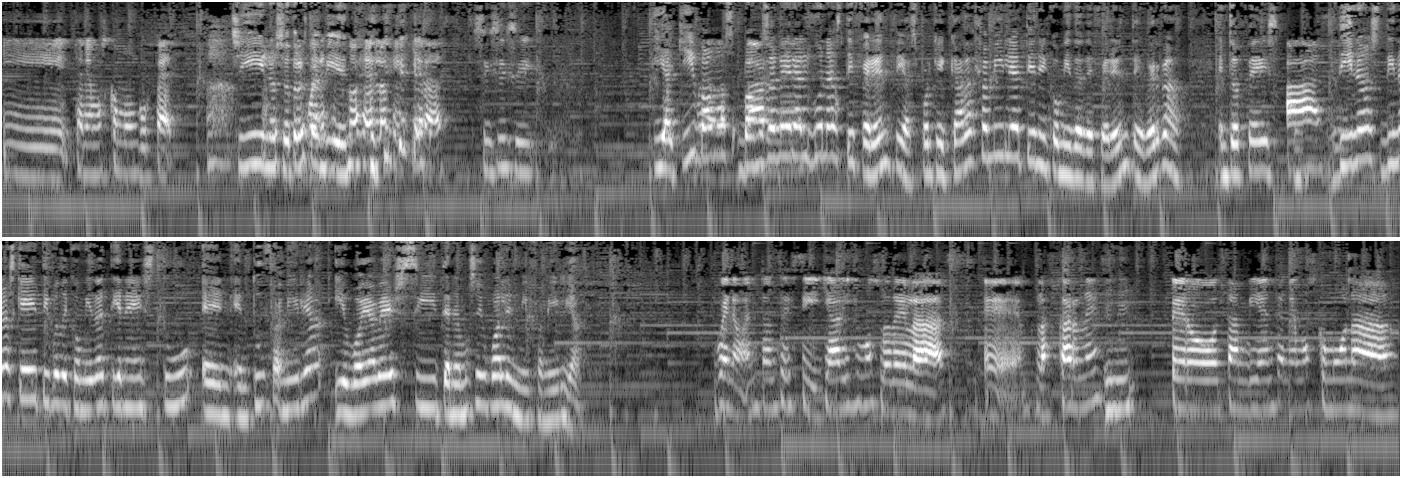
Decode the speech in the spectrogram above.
y tenemos como un buffet. Sí, nosotros también. Escoger lo que quieras. Sí, sí, sí. Y aquí vamos, vamos a ver algunas diferencias, porque cada familia tiene comida diferente, ¿verdad? Entonces, ah, dinos, dinos qué tipo de comida tienes tú en, tu familia y voy a ver si tenemos igual en mi familia. Bueno, entonces sí, ya dijimos lo de las, eh, las carnes, pero también tenemos como una,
